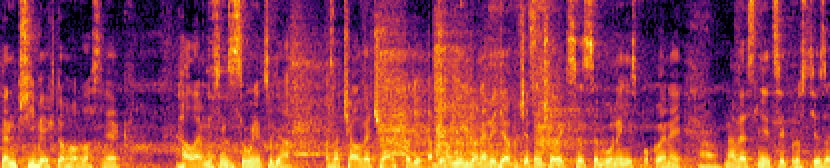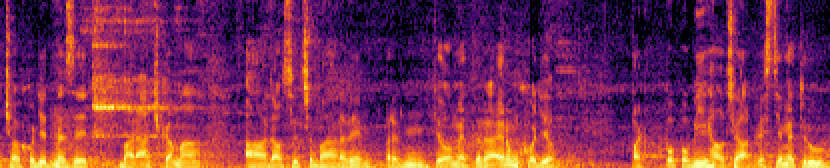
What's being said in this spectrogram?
ten příběh toho vlastně, jak hele, musím se sebou něco dělat. A začal večer chodit, aby ho nikdo neviděl, protože ten člověk se sebou není spokojený. Na vesnici prostě začal chodit mezi baráčkama a dal si třeba, nevím, první kilometr a jenom chodil. pak po, pobíhal třeba 200 metrů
